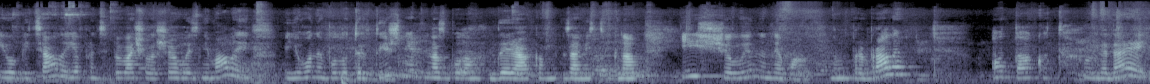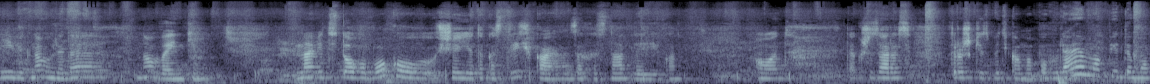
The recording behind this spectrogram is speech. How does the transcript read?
і обіцяли. Я, в принципі, бачила, що його знімали. Його не було три тижні. У нас була диряка замість вікна. І щілини нема. Нам прибрали. Отак от виглядає, і вікно виглядає новеньким. Навіть з того боку ще є така стрічка захисна для вікон. От. Так що зараз трошки з батьками погуляємо, підемо,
